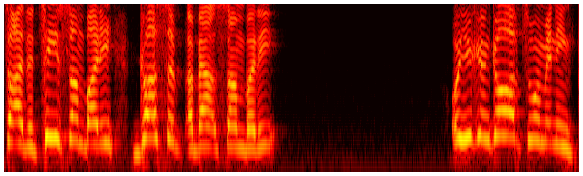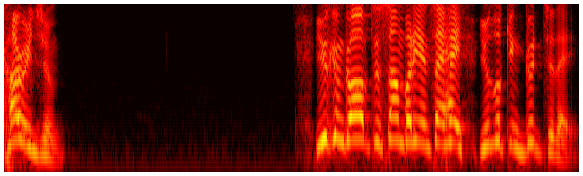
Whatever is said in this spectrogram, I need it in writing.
to either tease somebody, gossip about somebody, or you can go up to them and encourage them. You can go up to somebody and say, hey, you're looking good today.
